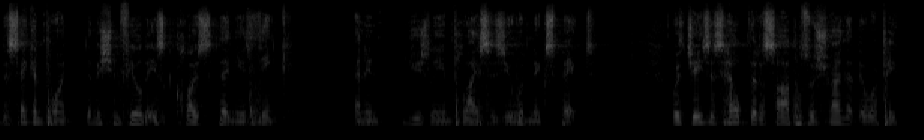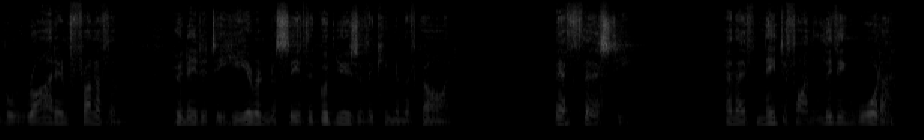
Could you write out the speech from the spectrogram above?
the second point. The mission field is closer than you think. and in, usually in places you wouldn't expect. With Jesus' help, the disciples were shown that there were people right in front of them who needed to hear and receive the good news of the kingdom of God. They're thirsty and they need to find living water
